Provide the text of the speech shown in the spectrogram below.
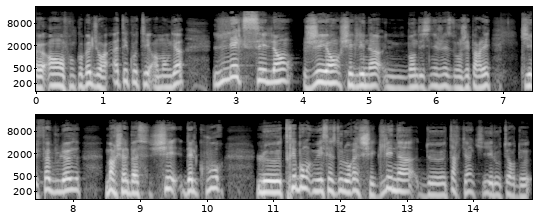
euh, en franco-belge, il y aura à tes côtés en manga l'excellent géant chez Glénat, une bande dessinée jeunesse dont j'ai parlé, qui est fabuleuse. Marshall Bass chez Delcourt. Le très bon USS Dolores chez Glénat de Tarquin, qui est l'auteur de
